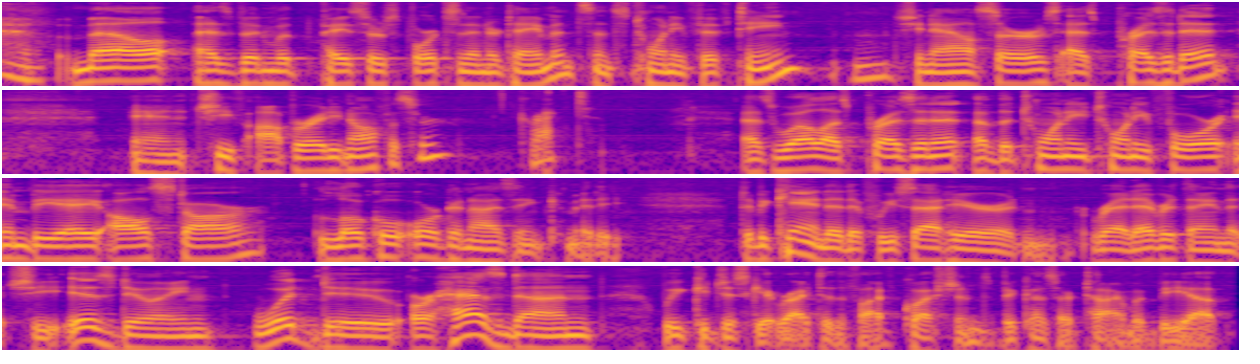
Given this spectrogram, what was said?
Mel has been with Pacer Sports and Entertainment since 2015. Mm-hmm. She now serves as president and chief operating officer. Correct. As well as president of the 2024 NBA All Star Local Organizing Committee. To be candid, if we sat here and read everything that she is doing, would do, or has done, we could just get right to the five questions because our time would be up.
